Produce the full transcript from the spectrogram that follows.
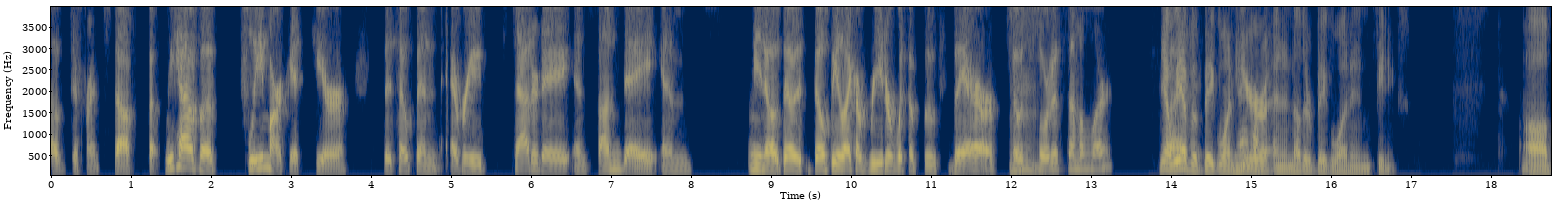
of different stuff. But we have a flea market here that's open every Saturday and Sunday and you know there there'll be like a reader with a booth there so it's Mm. sort of similar yeah we have a big one yeah. here and another big one in phoenix Mm. uh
